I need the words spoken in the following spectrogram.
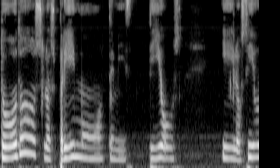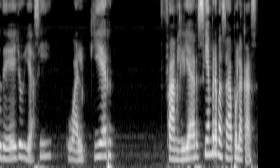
todos los primos de mis tíos y los hijos de ellos y así, cualquier familiar siempre pasaba por la casa.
